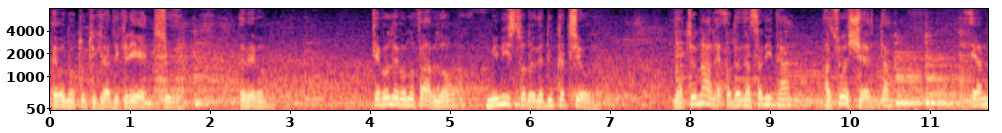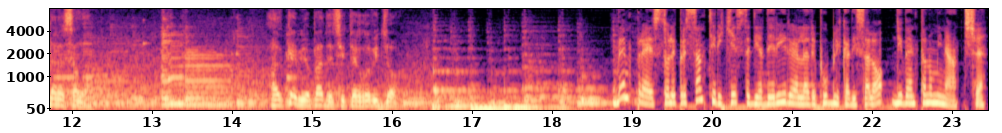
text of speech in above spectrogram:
erano tutti stati clienti suoi, avevo, che volevano farlo ministro dell'educazione nazionale o della sanità a sua scelta e andare a Salò al che mio padre si terrorizzò. Ben presto le pressanti richieste di aderire alla Repubblica di Salò diventano minacce.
